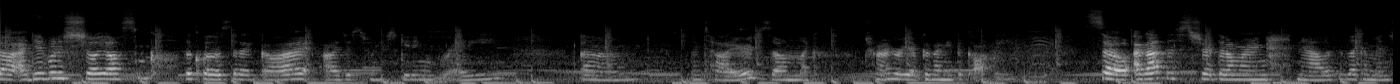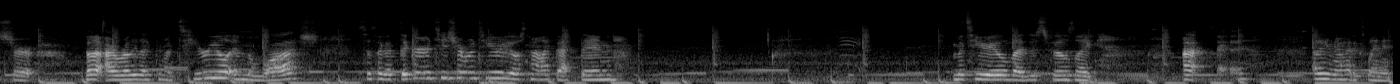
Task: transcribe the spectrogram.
so I did want to show y'all some the clothes that I got. I just finished getting ready. Um, I'm tired, so I'm like trying to hurry up because I need the coffee. So I got this shirt that I'm wearing now. This is like a men's shirt, but I really like the material and the wash. So it's like a thicker t-shirt material. It's not like that thin material that just feels like, I, I don't even know how to explain it,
